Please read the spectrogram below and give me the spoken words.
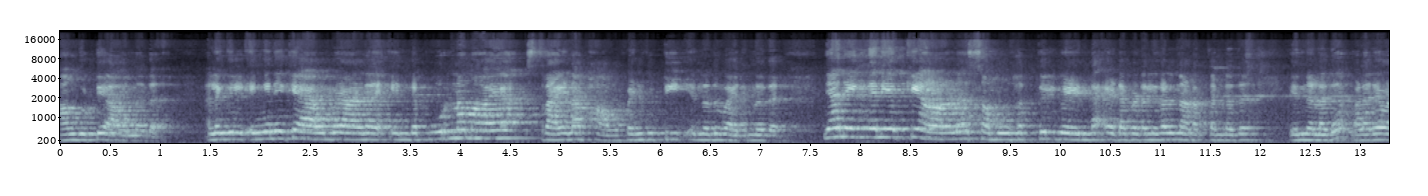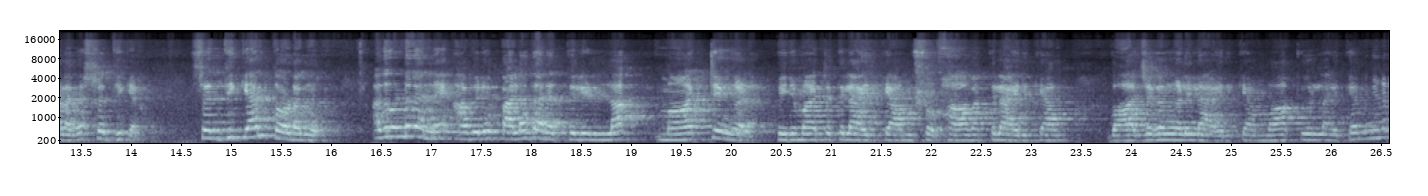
ആൺകുട്ടി ആവുന്നത്? അല്ലെങ്കിൽ എങ്ങനെയൊക്കെ ആവുമ്പോഴാണ് എന്റെ പൂർണമായ സ്ത്രൈണഭാവം പെൺകുട്ടി എന്നത് വരുന്നത്? ഞാൻ എങ്ങനെയൊക്കെയാണ് സമൂഹത്തിൽ വേണ്ട ഇടപെടലുകൾ നടത്തേണ്ടത് എന്നുള്ളത് വളരെ വളരെ ശ്രദ്ധിക്കണം. ശ്രദ്ധിക്കാൻ തുടങ്ങും. അതുകൊണ്ട് തന്നെ അവർ പലതരത്തിലുള്ള മാറ്റങ്ങൾ പെരുമാറ്റത്തിലായിരിക്കാം സ്വഭാവത്തിലായിരിക്കാം വാചകങ്ങളിലായിരിക്കാം വാക്കുകളിലായിരിക്കാം ഇങ്ങനെ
